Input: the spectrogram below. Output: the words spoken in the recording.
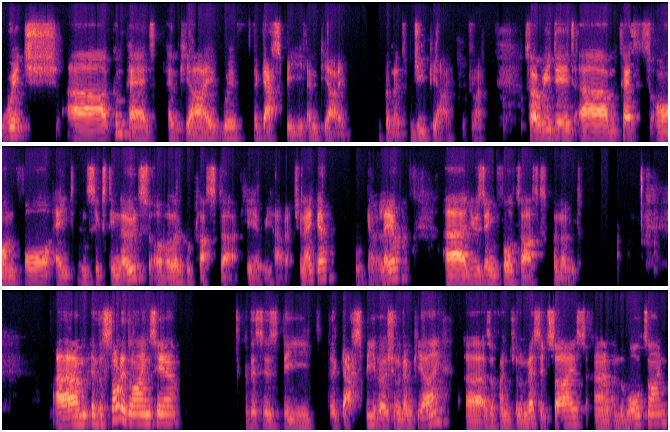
which uh, compared MPI with the GASPI MPI equivalent, GPI, if you like. So we did um, tests on 4, 8, and 16 nodes of a local cluster here we have at CINECA, called Galileo, uh, using four tasks per node. Um, in the solid lines here, this is the, the GASPI version of MPI uh, as a function of message size and, and the wall time,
